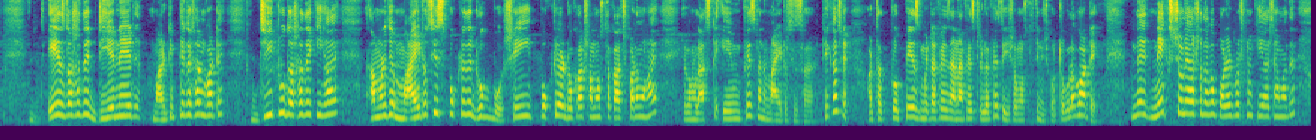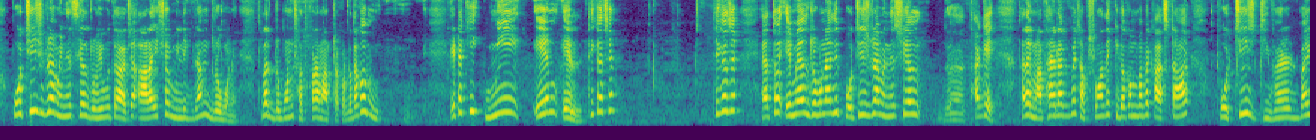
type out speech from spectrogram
এস দশাতে ডিএনএর মাল্টিপ্লিকেশন ঘটে, জি টু দশাতে কী হয়, আমরা যে মাইটোসিস প্রক্রিয়াতে ঢুকবো, সেই প্রক্রিয়া ঢোকার সমস্ত কাজকর্ম হয় এবং লাস্টে এম ফেজ মানে মাইটোসিস হয়, ঠিক আছে? অর্থাৎ প্রোপেজ, মেটাফেজ, অ্যানাফেজ, টেলোফেজ, এই সমস্ত জিনিসপত্রগুলো ঘটে। নেক্সট চলে আসো, দেখো পরের প্রশ্ন কী আছে আমাদের? পঁচিশ গ্রাম এনএসিএল দ্রবীভূত আছে আড়াইশো মিলিগ্রাম দ্রবণে, তাহলে দ্রবণে শতকরা মাত্রা কত? দেখো, এটা কি মি এম এল ঠিক আছে? ঠিক আছে? এত এম এল দ্রবণে যদি পঁচিশ গ্রাম ইনিশিয়াল থাকে, তাহলে মাথায় রাখবে সবসময় কীরকমভাবে কাজটা হয়? পঁচিশ ডিভাইডেড বাই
